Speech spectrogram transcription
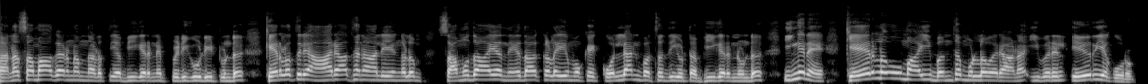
ധനസമാഹരണം നടത്തിയ ഭീകരനെ പിടികൂടിയിട്ടുണ്ട്. കേരളത്തിലെ ആരാധനാലയങ്ങളും സമുദായ നേതാക്കളെയും ഒക്കെ കൊല്ലാൻ പദ്ധതിയിട്ട ഭീകരനുണ്ട്. ഇങ്ങനെ കേരളവുമായി ബന്ധമുള്ളവരാണ് ഇവരിൽ ഏറിയ കൂറും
